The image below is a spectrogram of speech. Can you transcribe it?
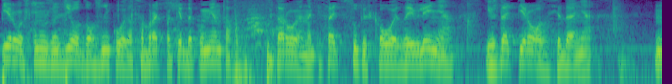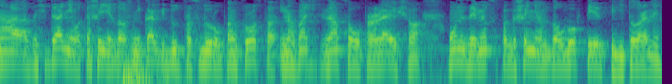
Первое, что нужно сделать должнику, это собрать пакет документов. Второе, написать в суд исковое заявление и ждать первого заседания. На заседании в отношении должника ведут процедуру банкротства и назначат финансового управляющего. Он и займется погашением долгов перед кредиторами.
